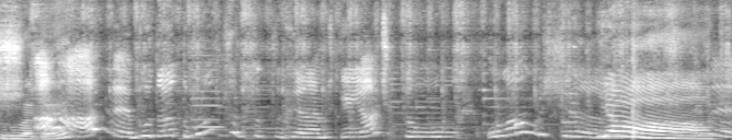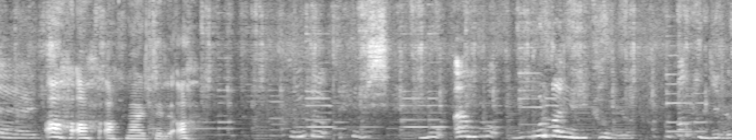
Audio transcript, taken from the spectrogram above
Duruladı. Aa, anne bu da bu da tırtıklı diye. Gerçekten o- onu almışım. Ya. Evet. Ah ah ah Mert Ali ah. Şimdi bu, em, bu buradan yıkanıyor. Bu da su gibi.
